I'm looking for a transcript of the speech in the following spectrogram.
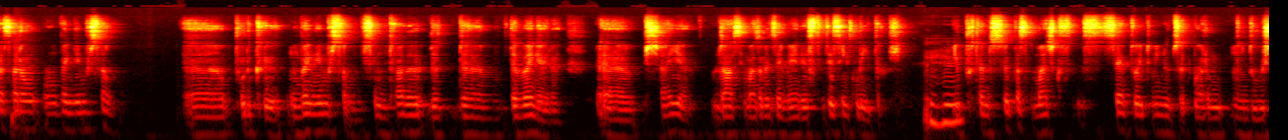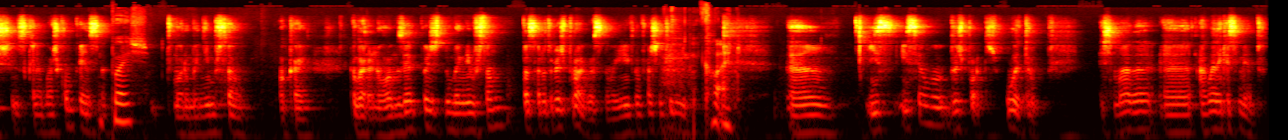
passar a um, um banho de imersão. Ah, porque um banho de imersão, se entrar da, da, da, da banheira ah, cheia, dá assim mais ou menos em média 75 litros. E portanto, se eu passar mais que 7, 8 minutos a tomar um, um duche, se calhar mais compensa Pois, tomar um banho de imersão. Ok? Agora, não vamos é depois do banho de imersão passar outra vez por água, senão aí é que não faz sentido nenhum. claro. Ah, isso, isso é um dos pontos. O outro é chamada ah, água de aquecimento,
